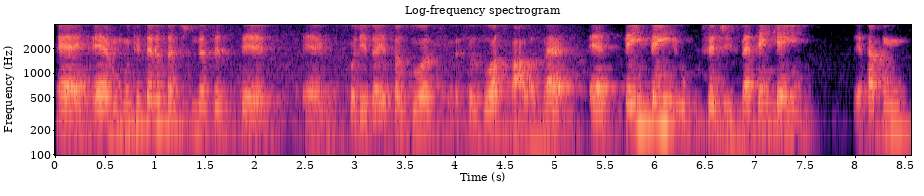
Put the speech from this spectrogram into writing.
É, é muito interessante você ter é, escolhido essas duas, essas duas falas, né? É, tem, tem, o que você diz, né? Tem quem está com,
